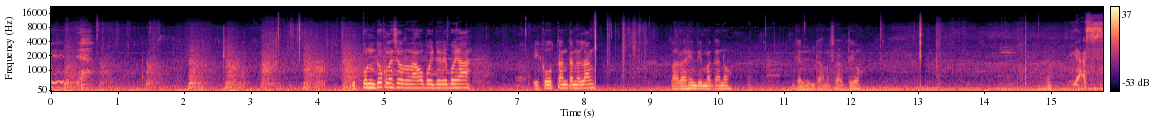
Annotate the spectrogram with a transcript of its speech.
Ipundok lang siguro na ako boy dire boy ha. Ikutan ta na lang para hindi mag ano. Ganda masarte oh. Yes.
